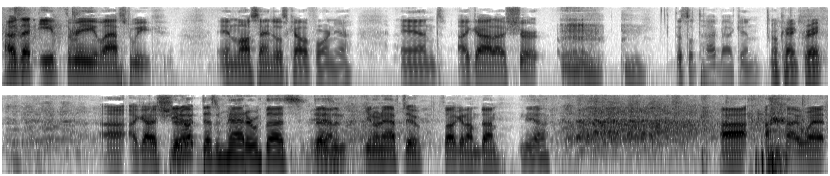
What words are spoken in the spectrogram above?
I was at E3 last week in Los Angeles, California, and I got a shirt. this will tie back in. Okay, great. Uh, I got a shirt. You know, it doesn't matter with us. Doesn't you don't have to. Fuck it, I'm done. Yeah. Uh, I went,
